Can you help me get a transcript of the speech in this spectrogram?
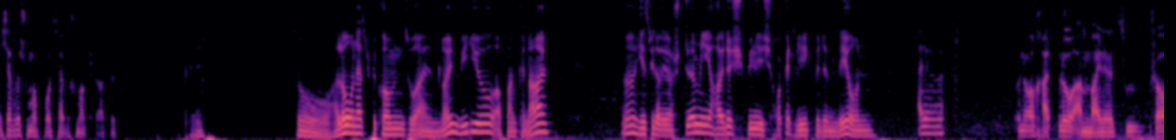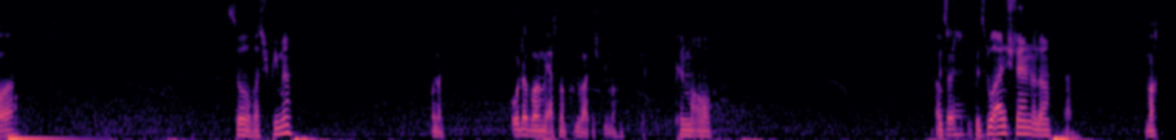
Ich habe schon mal vorsichtshalber schon mal gestartet. Okay. So, hallo und herzlich willkommen zu einem neuen Video auf meinem Kanal. Ja, hier ist wieder euer Stürmi. Heute spiele ich Rocket League mit dem Leon. Hallo. Und auch hallo an meine Zuschauer. So, was spielen wir? Und euch. Oder wollen wir erstmal ein privates Spiel machen? Können wir auch. Willst, Okay. willst du einstellen oder? Mach,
